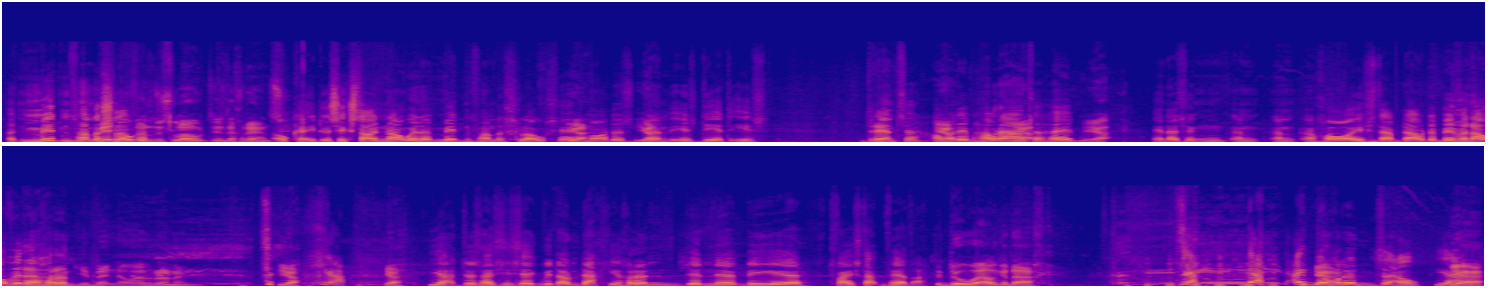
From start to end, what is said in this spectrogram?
het midden van de midden sloot. van de sloot is de grens. Oké, dus ik sta nu in het midden van de sloot, zeg Ja, maar. Dus ja. dan is dit is Drenthe, om Ja, maar even houden aan ja, te geven. Ja, En als ik een, een, een, een gooi stap down, dan ben we nou weer in Grun. je bent nou in Groningen. Ja, Ja. ja. ja, dus als je zegt weer nou een dagje Grun, dan eh, ben je twee stappen verder. Dat doen we elke dag. En nog een zo. Ja. Ja.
